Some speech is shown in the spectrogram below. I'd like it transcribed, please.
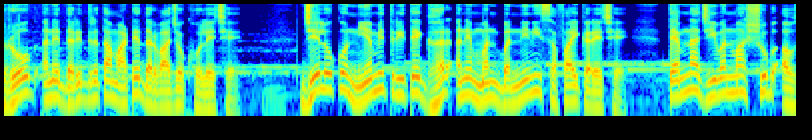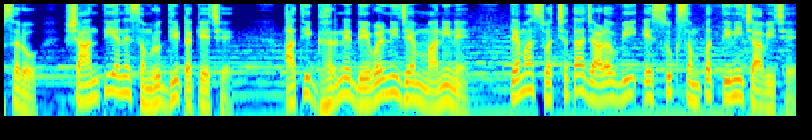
રોગ અને દરિદ્રતા માટે દરવાજો ખોલે છે. જે લોકો નિયમિત રીતે ઘર અને મન બંનેની સફાઈ કરે છે, તેમના જીવનમાં શુભ અવસરો, શાંતિ અને સમૃદ્ધિ ટકે છે. આથી ઘરને દેવળની જેમ માનીને, તેમાં સ્વચ્છતા જાળવવી એ સુખ સંપત્તિની ચાવી છે.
